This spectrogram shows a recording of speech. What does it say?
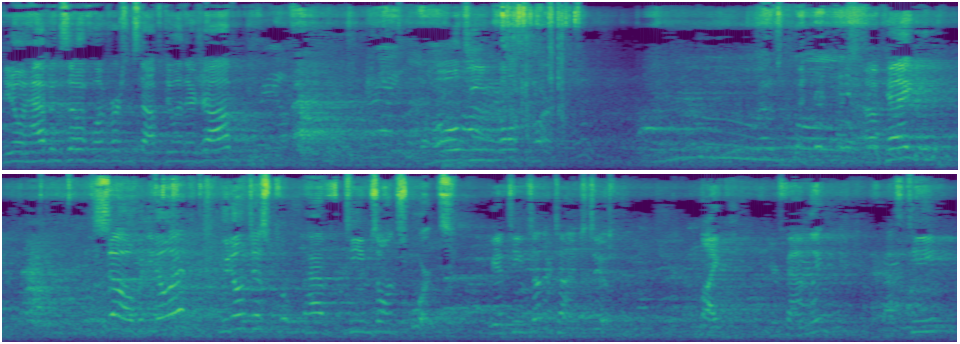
You know what happens though if one person stops doing their job? The whole team falls apart. Okay? So, but you know what? We don't just have teams on sports. We have teams other times too. Like your family, that's a team.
